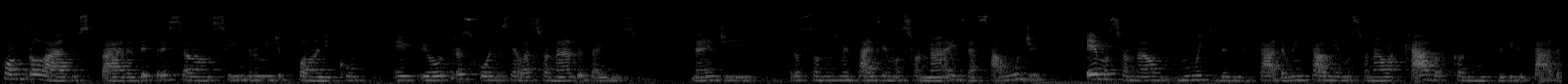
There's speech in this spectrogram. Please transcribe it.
controlados para depressão, síndrome de pânico, entre outras coisas relacionadas a isso, né, de transtornos mentais e emocionais, a saúde emocional muito debilitada, mental e emocional acaba ficando muito debilitada.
